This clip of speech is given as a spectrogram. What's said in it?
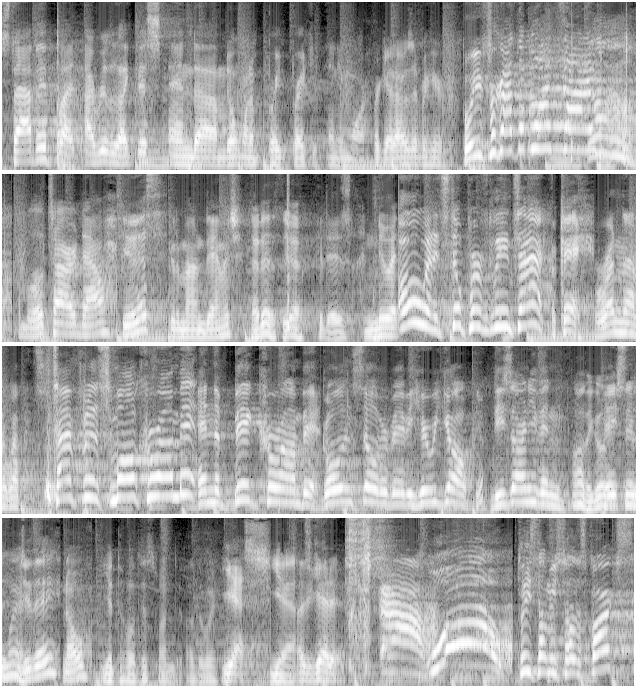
stab it, but I really like this and um, don't want to break break it anymore. Forget I was ever here. But we forgot the blunt side. I'm a little tired now. See this? Good amount of damage. that is, yeah. It is. I knew it. Oh, and it's still perfectly intact. Okay, we're running out of weapons. Time for the small karambit and the big karambit. Gold and silver, baby. Here we go. These aren't even. Oh, they go the same way. Do they? No. You have to hold this one the other way. Yes. Yeah. Let's get it. Ah! Whoa! Please tell me you saw the sparks.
